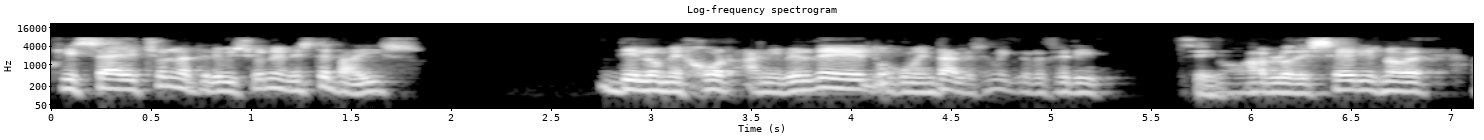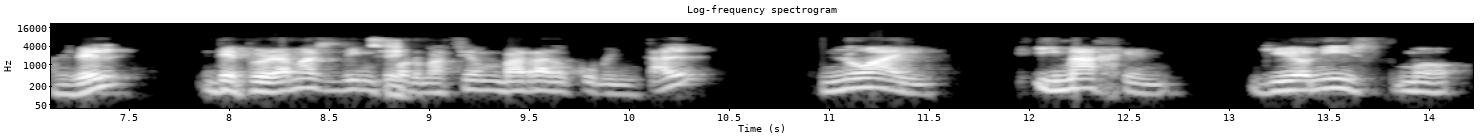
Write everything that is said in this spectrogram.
que se ha hecho en la televisión en este país. De lo mejor, a nivel de documentales, ¿eh? me quiero referir. Sí. No hablo de series, no, a nivel de programas de información sí. barra documental, no hay imagen, guionismo,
